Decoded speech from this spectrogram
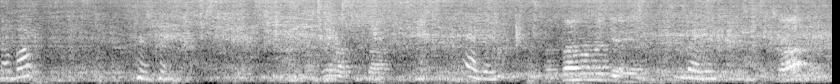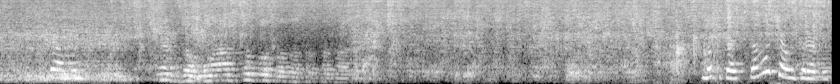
Bobo? Nie ma co. Nie wiem. No to mam nadzieję. W domu. Co? W domu. Jak w domu, a co po co na to kazali? Bo ktoś to musiał zrobić.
